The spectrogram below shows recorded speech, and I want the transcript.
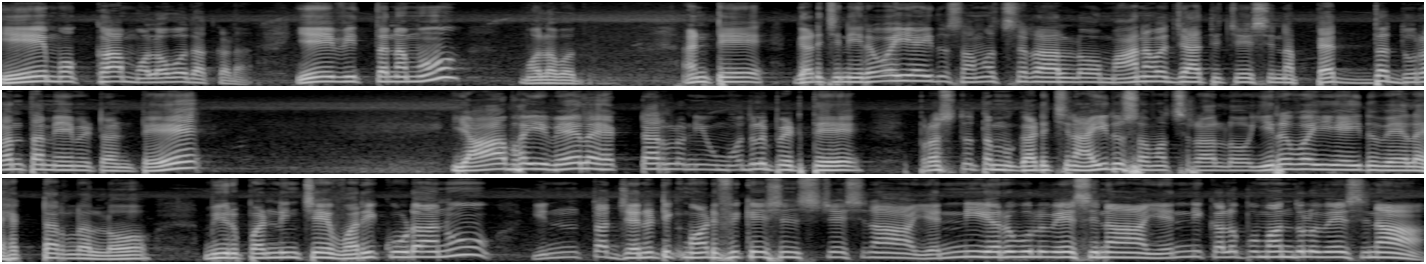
ఏ మొక్క మొలవదు అక్కడ. ఏ విత్తనము మొలవదు. అంటే గడిచిన ఇరవై ఐదు సంవత్సరాల్లో మానవ జాతి చేసిన పెద్ద దురంతం ఏమిటంటే యాభై వేల హెక్టార్లు నీవు మొదలు పెడితే ప్రస్తుతం గడిచిన ఐదు సంవత్సరాల్లో ఇరవై ఐదు వేల హెక్టార్లలో మీరు పండించే వరి కూడాను ఇంత జెనెటిక్ మాడిఫికేషన్స్ చేసినా ఎన్ని ఎరువులు వేసినా ఎన్ని కలుపు మందులు వేసినా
